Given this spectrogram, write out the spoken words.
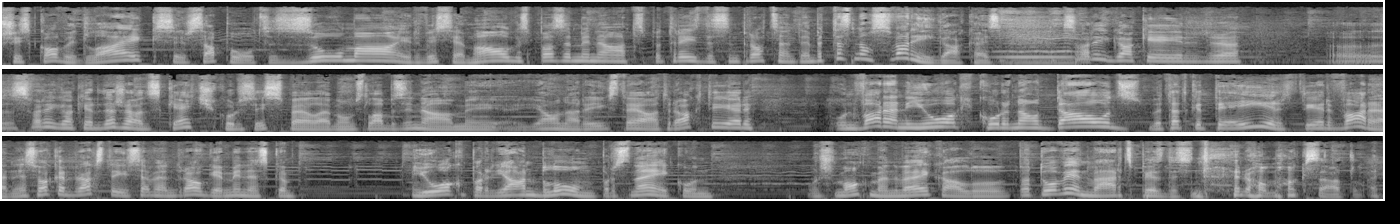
šis covid laiks, ir sapulces zumā, ir visiem algas pazeminātas par 30%, bet tas nav svarīgākais. Svarīgākie ir, uh, svarīgākie ir dažādi sketči, kurus izspēlē mums labi zināmi jaunā Rīgas teātris aktieri. Un vareni joki, kuru nav daudz, bet tad, kad tie ir, tie ir vareni. Es vakar rakstīju saviem draugiem, minēs, ka joku par Jānu Blūmu, par Sneiku un, un Šmokmenu veikalu, par to vien vērts 50 eiro maksāt. Lai...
